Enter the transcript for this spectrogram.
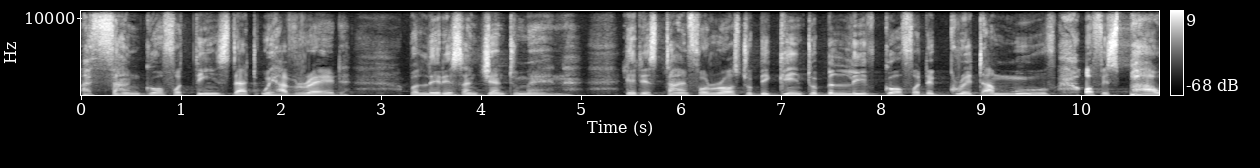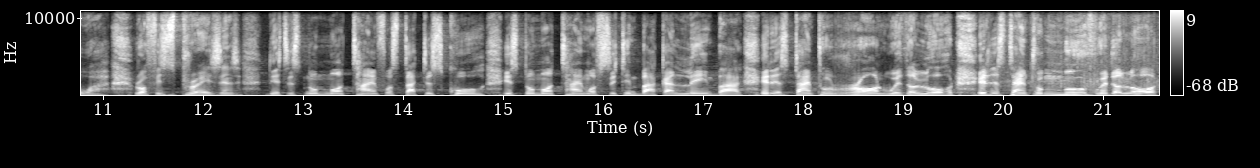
I thank God for things that we have read, but ladies and gentlemen, it is time for us to begin to believe God for the greater move of His power, of His presence. This is no more time for status quo. It's no more time of sitting back and laying back. It is time to run with the Lord. It is time to move with the Lord.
